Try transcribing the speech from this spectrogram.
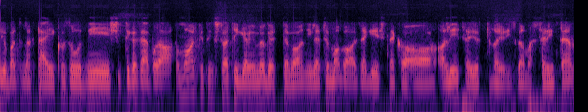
jobban tudnak tájékozódni, és itt igazából a marketing stratégia, ami mögötte van, illetve maga az egésznek a, a, a létrejött nagyon izgalmas szerintem,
